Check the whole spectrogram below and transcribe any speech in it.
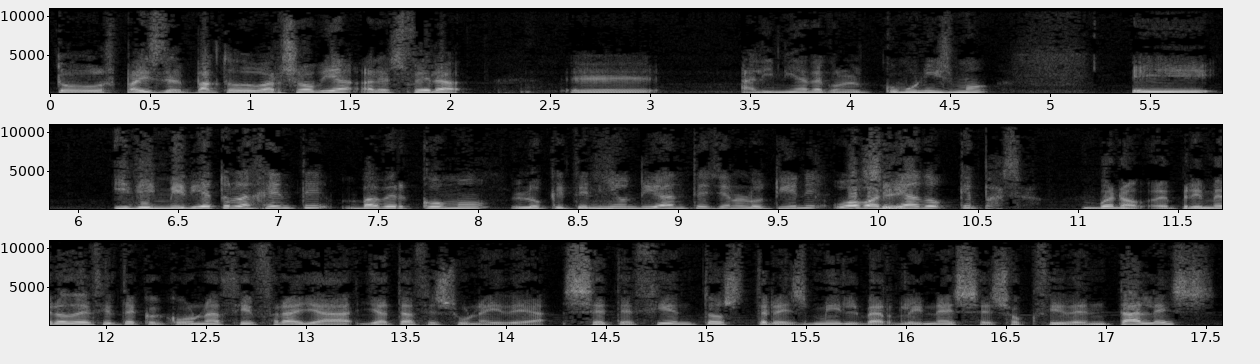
todos los países del Pacto de Varsovia a la esfera alineada con el comunismo. y de inmediato la gente va a ver cómo lo que tenía un día antes ya no lo tiene o ha variado. ¿Qué pasa? Bueno, eh, primero decirte que con una cifra ya, ya te haces una idea. 703.000 berlineses occidentales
